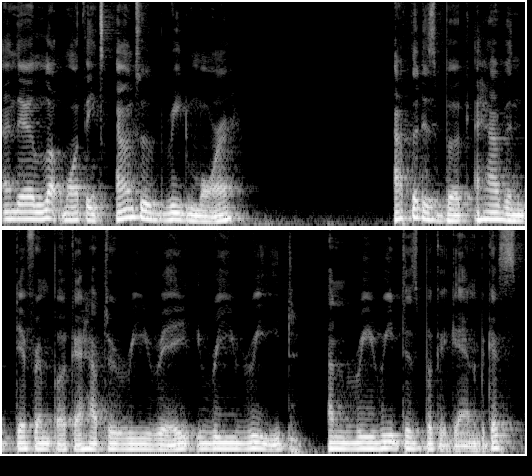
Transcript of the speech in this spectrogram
And there are a lot more things. I want to read more. After this book, I have a different book I have to reread, reread and reread this book again because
